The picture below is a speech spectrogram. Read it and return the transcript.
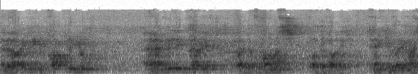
and allowing me to talk to you. And I'm really encouraged by the performance of the college. Thank you very much.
